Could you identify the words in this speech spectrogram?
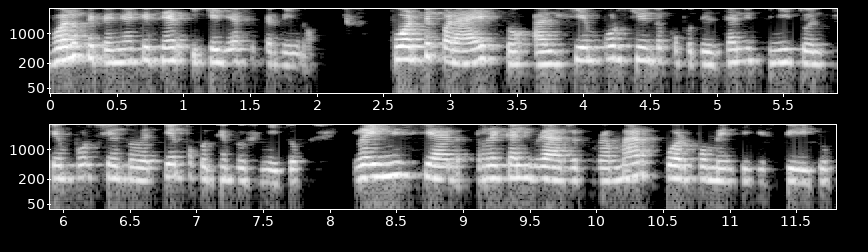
fue lo que tenía que ser y que ya se terminó. Fuerte para esto, al 100% con potencial infinito, el 100% del tiempo con tiempo infinito. Reiniciar, recalibrar, reprogramar cuerpo, mente y espíritu.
